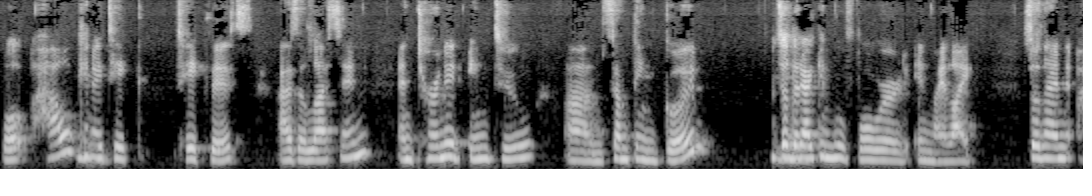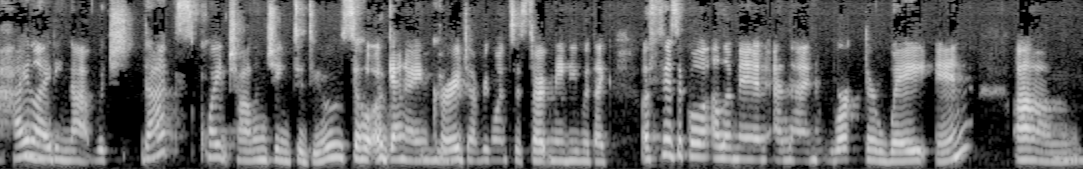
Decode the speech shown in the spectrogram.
well how can mm-hmm. i take take this as a lesson and turn it into um, something good so that I can move forward in my life. So then highlighting that, which that's quite challenging to do. So again, I mm-hmm. encourage mm-hmm. everyone to start maybe with like a physical element and then work their way in. Um, mm-hmm.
